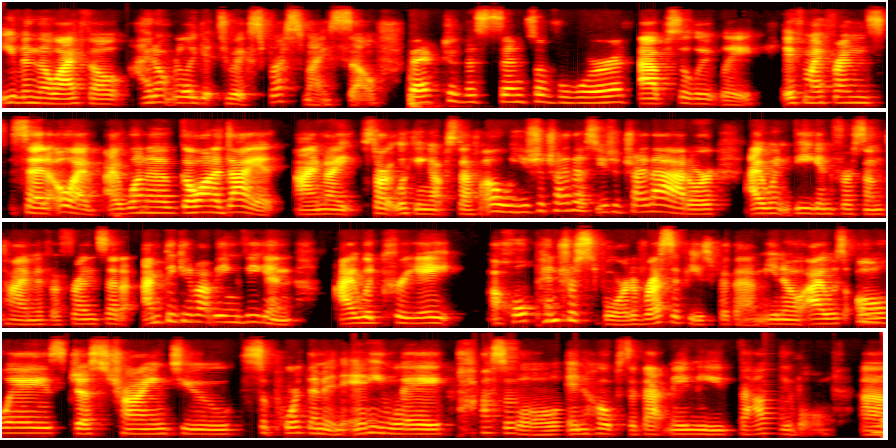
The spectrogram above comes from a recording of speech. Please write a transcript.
even though i felt i don't really get to express myself. Back to the sense of worth. absolutely. If my friends said oh i, I want to go on a diet i might start looking up stuff. Oh you should try this you should try that or i went vegan for some time. If a friend said i'm thinking about being vegan i would create a whole Pinterest board of recipes for them. You know, I was always just trying to support them in any way possible in hopes that that made me valuable um,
